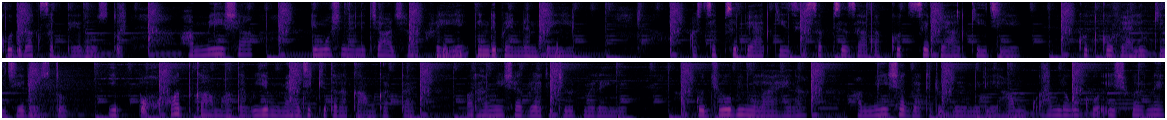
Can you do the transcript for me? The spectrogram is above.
खुद रख सकते हैं दोस्तों। हमेशा इमोशनली चार्ज रख रहिए इंडिपेंडेंट रहिए। और सबसे प्यार कीजिए, सबसे ज़्यादा खुद से प्यार कीजिए, खुद को वैल्यू कीजिए दोस्तों। ये बहुत काम आता है ये मैजिक की तरह काम करता है और हमेशा ग्रेटिट्यूड में रहिए। आपको जो भी मिला है ना, हमेशा ग्रेटिट्यूड में मिलिए। हम हम लोगों को ईश्वर ने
